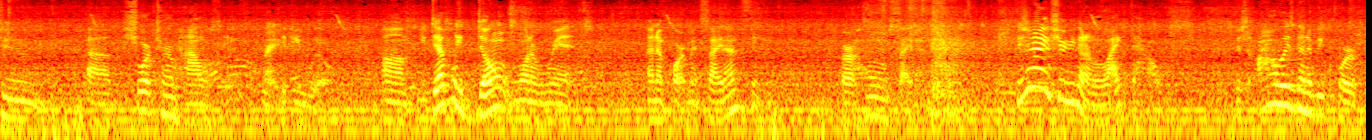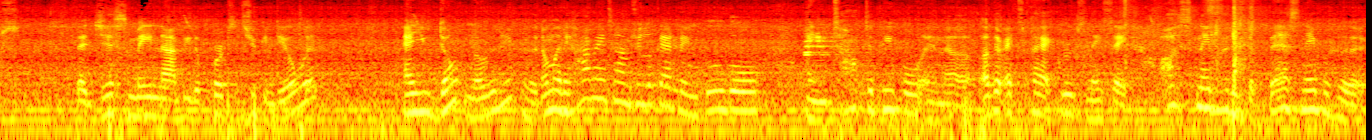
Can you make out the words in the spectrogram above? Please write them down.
to uh, short-term housing, right. if you will. Um, you definitely don't want to rent an apartment sight unseen or a home sight unseen because you're not even sure you're going to like the house. There's always going to be quirks that just may not be the quirks that you can deal with, and you don't know the neighborhood. No matter how many times you look at it in Google and you talk to people in uh, other expat groups and they say, oh, this neighborhood is the best neighborhood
